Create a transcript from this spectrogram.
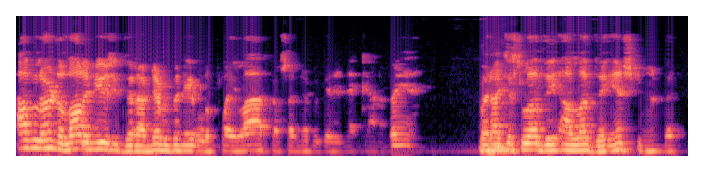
I've learned a lot of music that I've never been able to play live because I've never been in that kind of band. But mm-hmm. I just love the, I love the instrument. But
